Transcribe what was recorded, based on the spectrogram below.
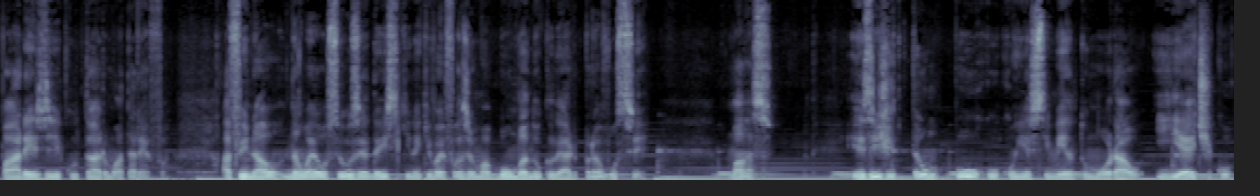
para executar uma tarefa. Afinal, não é o seu Zé da esquina que vai fazer uma bomba nuclear para você. Mas exige tão pouco conhecimento moral e ético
